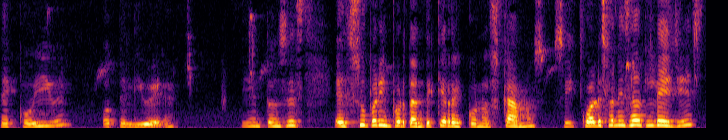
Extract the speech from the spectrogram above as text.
te cohiben o te liberan. Y entonces es súper importante que reconozcamos ¿sí? cuáles son esas leyes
